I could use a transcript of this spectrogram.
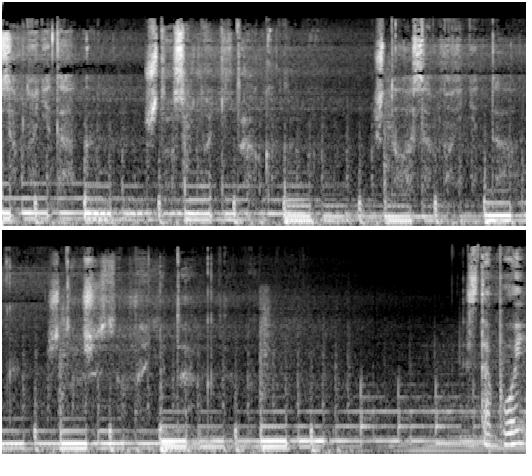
со мной не так? Что со мной не так? Что со мной не так? Что же со мной не так? С тобой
